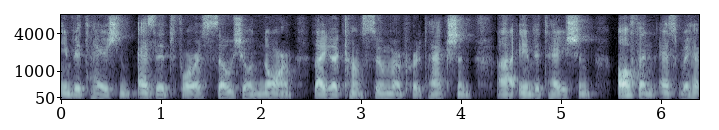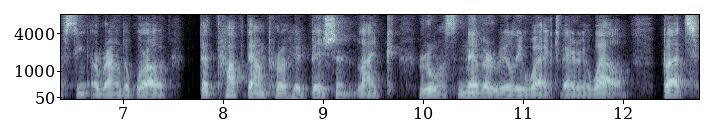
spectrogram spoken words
invitation as it for a social norm, like a consumer protection invitation. Often, as we have seen around the world, the top-down prohibition-like rules never really worked very well. But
